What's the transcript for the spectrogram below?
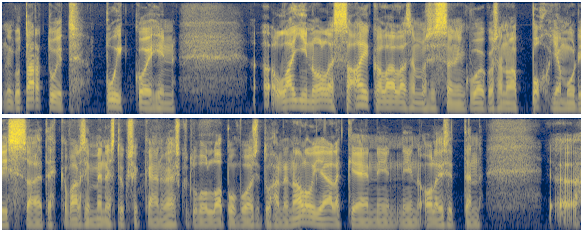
niin tarttuit puikkoihin äh, lajin ollessa aika lailla semmoisissa, niin kuin voiko sanoa, pohjamudissa, että ehkä varsin menestyksekkään 90-luvun lopun vuosituhannen alun jälkeen, niin, niin oli sitten, äh,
